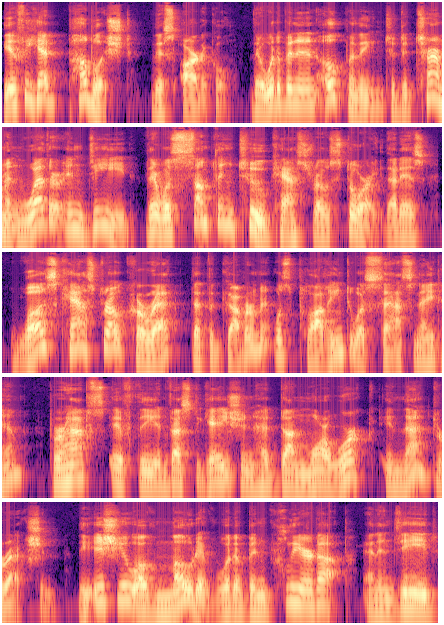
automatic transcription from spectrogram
if he had published this article there would have been an opening to determine whether indeed there was something to Castro's story. That is, was Castro correct that the government was plotting to assassinate him? Perhaps if the investigation had done more work in that direction, the issue of motive would have been cleared up. And indeed,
